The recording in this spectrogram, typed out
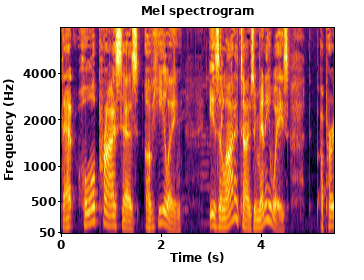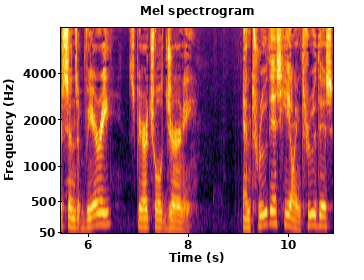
That whole process of healing is a lot of times, in many ways, a person's very spiritual journey. And through this healing, through this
